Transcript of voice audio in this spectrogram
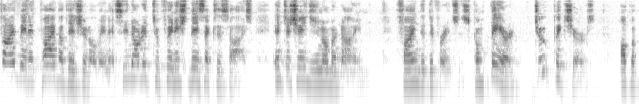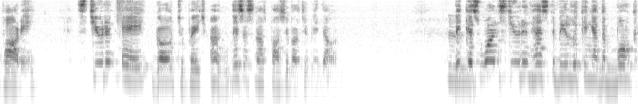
five minutes, five additional minutes in order to finish this exercise. Interchange number nine. Find the differences. Compare two pictures of a party. Student A go to page, and this is not possible to be done hmm. because one student has to be looking at the book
